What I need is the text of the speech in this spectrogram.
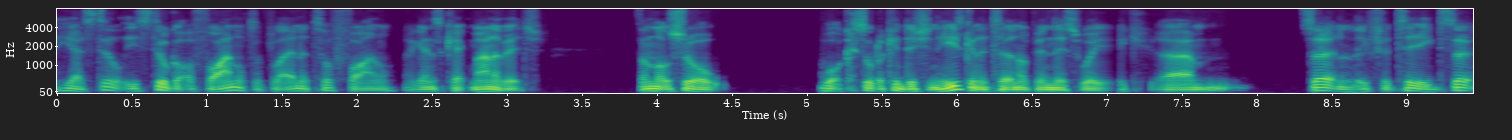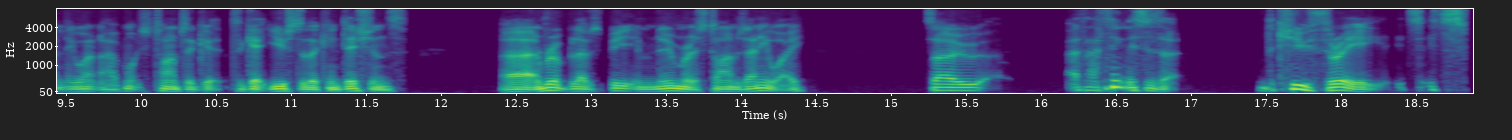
he has still he's still got a final to play and a tough final against Kekmanovic. So I'm not sure what sort of condition he's going to turn up in this week. Um, certainly fatigued. Certainly won't have much time to get to get used to the conditions. Uh, and Rublev's beat him numerous times anyway. So I think this is a the Q3. It's it's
